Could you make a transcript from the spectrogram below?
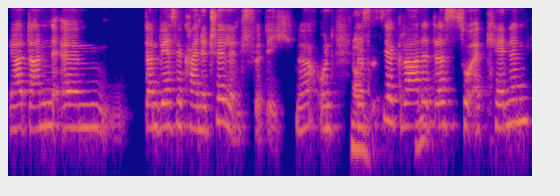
ja, dann ähm, dann wäre es ja keine Challenge für dich. Ne? Und Nein. das ist ja gerade mhm. das zu erkennen,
